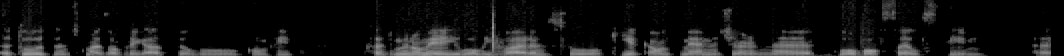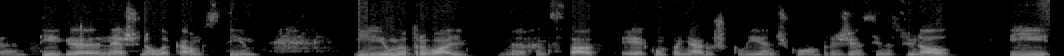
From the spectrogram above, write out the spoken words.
a todos, antes de mais, obrigado pelo convite. Portanto, o meu nome é Ilo Oliveira, sou Key Account Manager na Global Sales Team, a antiga National Accounts Team, e o meu trabalho na Randstad é acompanhar os clientes com abrangência nacional e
